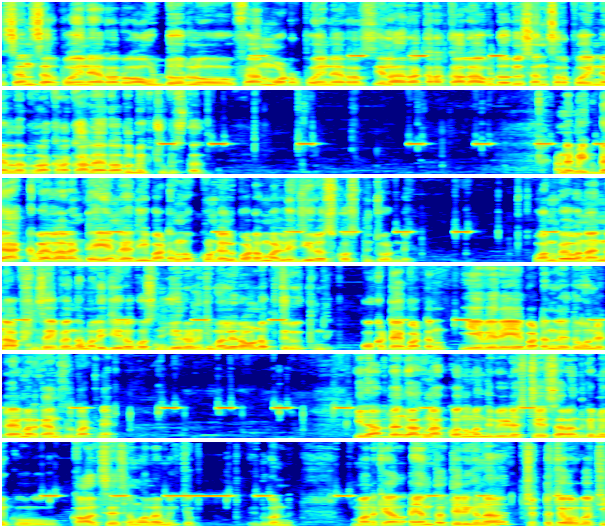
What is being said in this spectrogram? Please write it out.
సెన్సర్ పోయిన ఎర్రర్ అవుట్డోర్లో ఫ్యాన్ మోటార్ పోయిన ఎర్రర్స్ ఇలా రకరకాల అవుట్డోర్లో సెన్సర్ పోయిన ఎర్రర్ రకరకాల ఎర్రర్లు మీకు చూపిస్తుంది. అంటే మీకు బ్యాక్ వెళ్ళాలంటే ఏం లేదు. ఈ బటన్ నొక్కుంటూ వెళ్ళిపోవడం మళ్ళీ జీరోస్కి వస్తుంది చూడండి. వన్ బై వన్ అన్ని ఆప్షన్స్ అయిపోయిందా? మళ్ళీ జీరోకి వస్తుంది. జీరో నుంచి మళ్ళీ రౌండ్ అప్ తిరుగుతుంది. ఒకటే బటన్ ఏ వేరే ఏ బటన్ లేదు. ఓన్లీ టైమర్ క్యాన్సిల్ బటనే ఇది అర్థం కాక నాకు కొంతమంది వీడియోస్ చేశారు. అందుకే మీకు కాల్ చేసిన వల్ల మీకు చెప్ ఇదిగోండి. మనకి ఎంత తిరిగినా చిట్ట చివరికి వచ్చి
